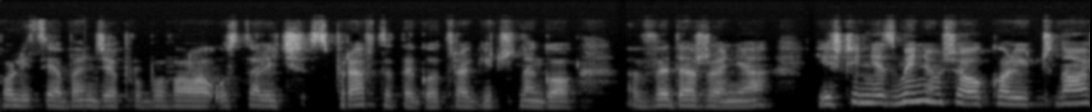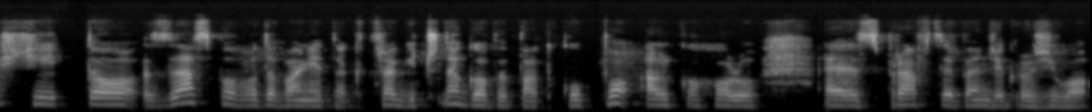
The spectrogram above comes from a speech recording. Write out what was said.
Policja będzie próbowała ustalić sprawcę tego tragicznego wydarzenia. Jeśli nie zmienią się okoliczności, to za spowodowanie tak tragicznego wypadku po alkoholu e, sprawcy będzie groziło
